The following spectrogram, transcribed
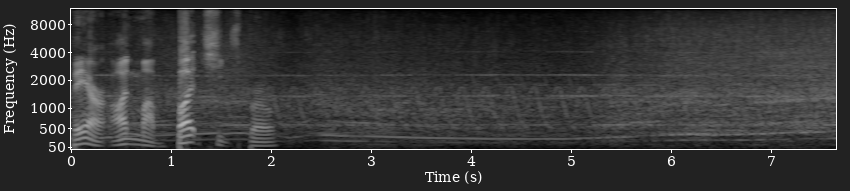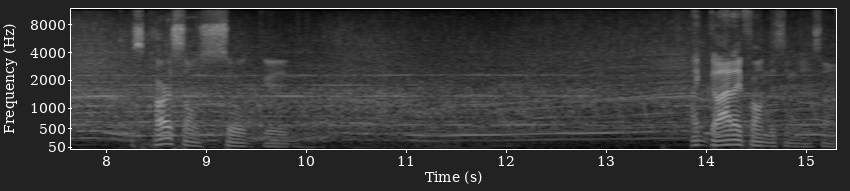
They are on my butt cheeks, bro. This car sounds so good. I'm glad I found this in Nissan.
